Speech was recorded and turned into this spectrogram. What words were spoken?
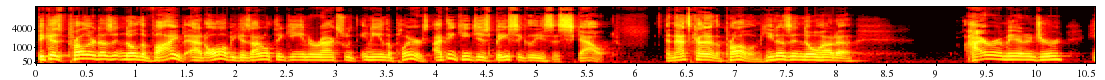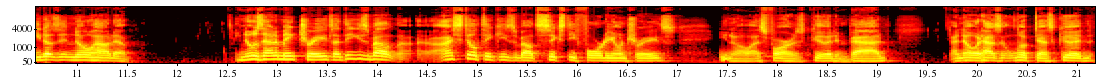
because Preller doesn't know the vibe at all because I don't think he interacts with any of the players. I think he just basically is a scout. And that's kind of the problem. He doesn't know how to hire a manager. He doesn't know how to he knows how to make trades. I think he's about I still think he's about 60-40 on trades, you know, as far as good and bad. I know it hasn't looked as good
